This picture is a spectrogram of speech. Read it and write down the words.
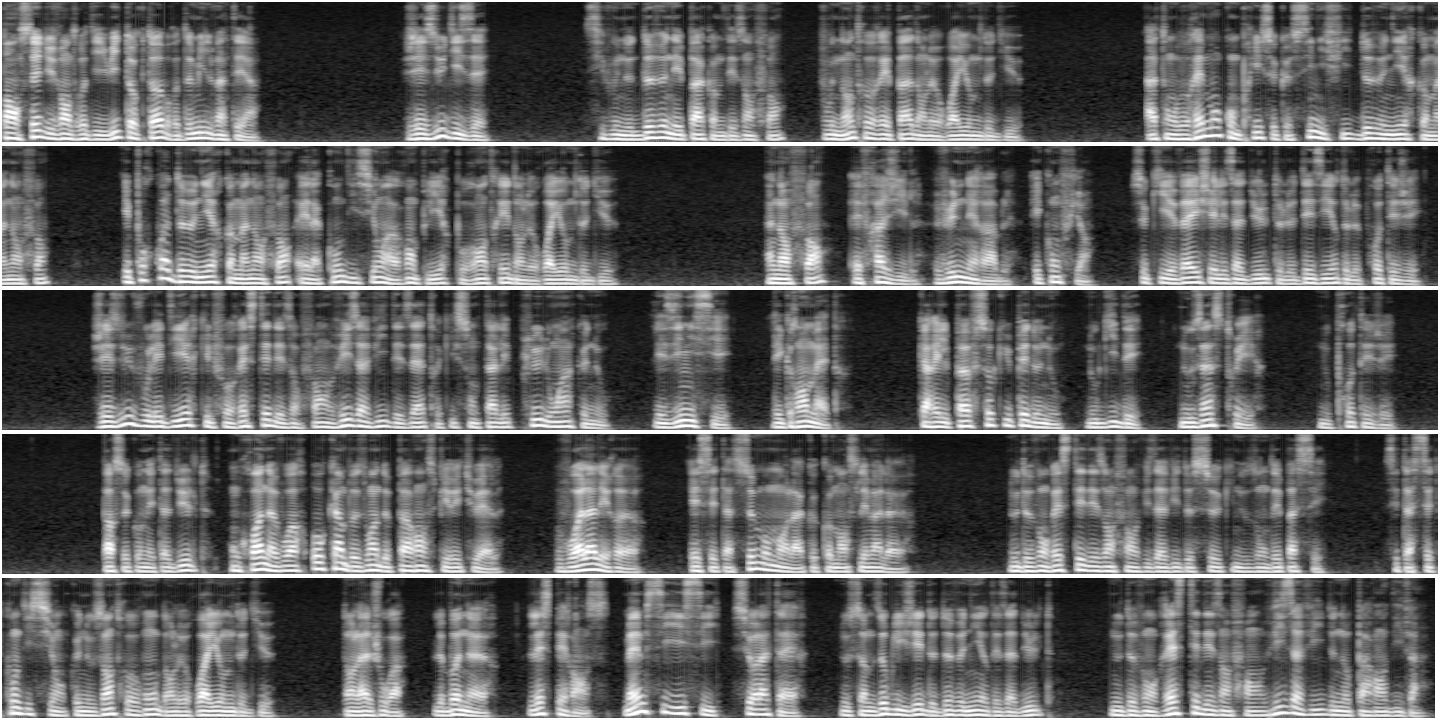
Pensée du vendredi 8 octobre 2021 Jésus disait Si vous ne devenez pas comme des enfants, vous n'entrerez pas dans le royaume de Dieu. A-t-on vraiment compris ce que signifie devenir comme un enfant? Et pourquoi devenir comme un enfant est la condition à remplir pour entrer dans le royaume de Dieu? Un enfant est fragile, vulnérable et confiant, ce qui éveille chez les adultes le désir de le protéger. Jésus voulait dire qu'il faut rester des enfants vis-à-vis des êtres qui sont allés plus loin que nous, les initiés, les grands maîtres, car ils peuvent s'occuper de nous, nous guider, nous instruire, nous protéger. Parce qu'on est adulte, on croit n'avoir aucun besoin de parents spirituels. Voilà l'erreur, et c'est à ce moment-là que commencent les malheurs. Nous devons rester des enfants vis-à-vis de ceux qui nous ont dépassés, c'est à cette condition que nous entrerons dans le royaume de Dieu, dans la joie, le bonheur, l'espérance. Même si ici, sur la terre, nous sommes obligés de devenir des adultes, nous devons rester des enfants vis-à-vis de nos parents divins.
